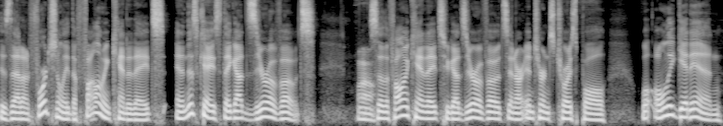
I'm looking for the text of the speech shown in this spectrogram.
is that unfortunately the following candidates, and in this case, they got zero votes. Wow. So the following candidates who got zero votes in our intern's choice poll will only get in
